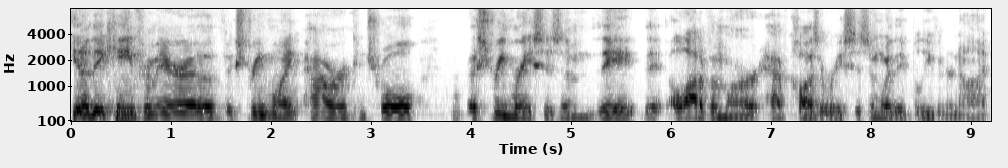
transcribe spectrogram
you know they came from an era of extreme white power and control extreme racism. They, they, a lot of them are have closet racism, whether they believe it or not.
